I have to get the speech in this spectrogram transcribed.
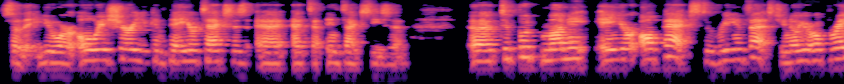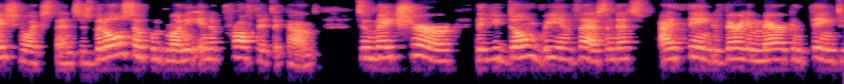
so that you are always sure you can pay your taxes uh, at, in tax season. Uh, to put money in your OPEX to reinvest, you know, your operational expenses, but also put money in a profit account to make sure that you don't reinvest. And that's, I think, a very American thing to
